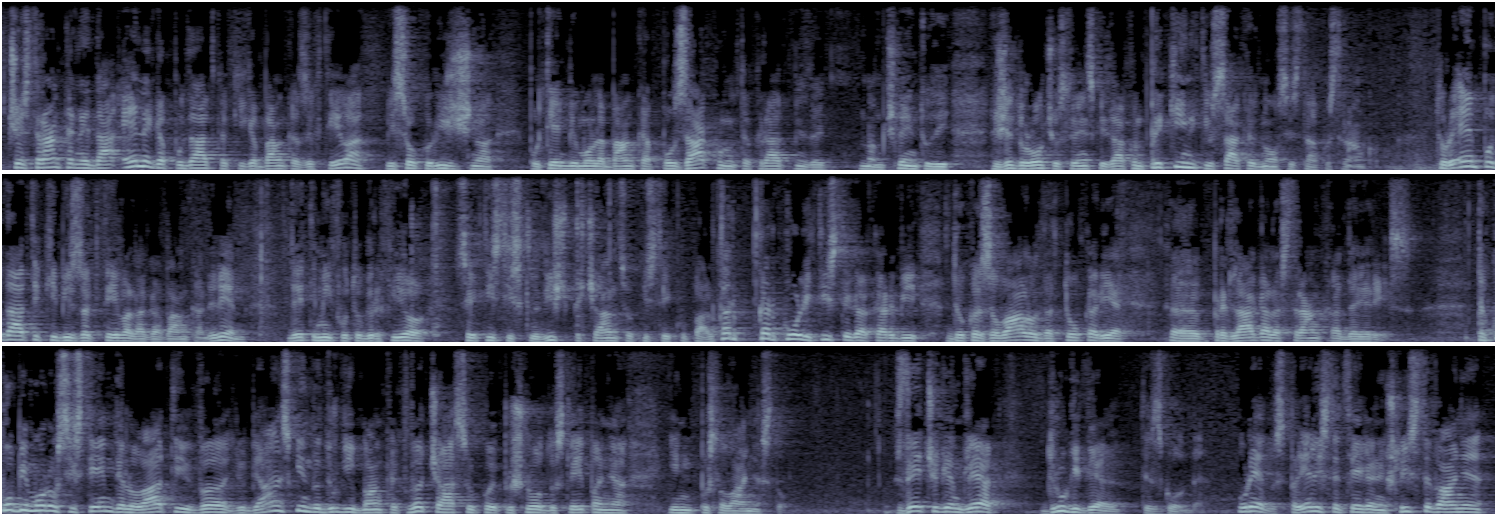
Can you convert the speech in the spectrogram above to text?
Če stranka ne da enega podatka, ki ga banka zahteva, visoko rizična, potem bi morala banka po zakonu, takrat, da imam člen tudi že določil slovenski zakon, prekiniti vsake odnose s tako stranko. Torej, en podatek, ki bi zahtevala ga banka, ne vem, dajte mi fotografijo vseh tistih skladišč peščancov, ki ste jih kupali, kar, karkoli tistega, kar bi dokazovalo, da to, kar je eh, predlagala stranka, da je res. Tako bi moral sistem delovati v Ljubljanski in v drugih bankah v času, ko je prišlo do sklepanja in poslovanja s to. Zdaj, če grem gledati drugi del te zgodbe. V redu, sprejeli ste tega in šli ste vanje,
